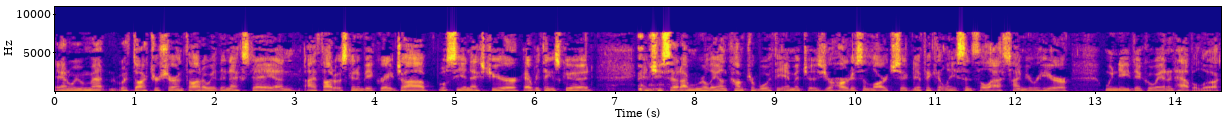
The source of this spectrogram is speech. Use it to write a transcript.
And we met with Dr. Sharon Thottaway the next day, and I thought it was going to be a great job. We'll see you next year. Everything's good. And she said, I'm really uncomfortable with the images. Your heart is enlarged significantly since the last time you were here. We need to go in and have a look.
